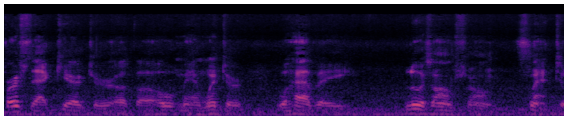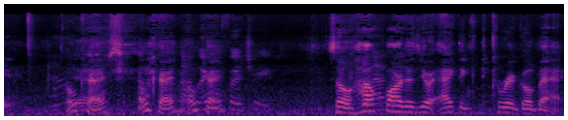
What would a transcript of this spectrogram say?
first act character of uh, Old Man Winter will have a Louis Armstrong slant to him. Okay. Yes. Okay. Oh, Okay. in for a treat. So how far does your acting career go back?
